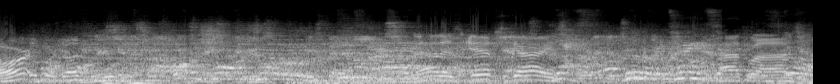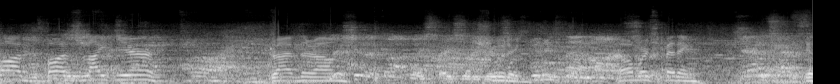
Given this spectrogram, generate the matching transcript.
Or We're done. that is it, guys. Yes, we will return That was fun. Buzz Lightyear driving around shooting. No more spinning. You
